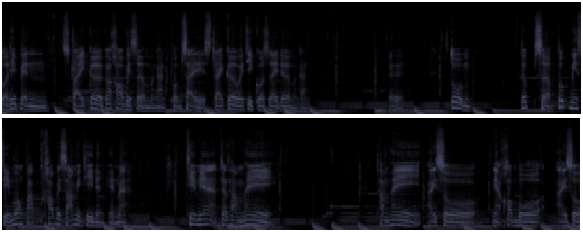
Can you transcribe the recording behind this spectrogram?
ตัวที่เป็นสไตรเกอร์ก็เข้าไปเสริมเหมือนกัน ผมใส่สไตรเกอร์ไว้ที่ Ghost Rider เหมือนกันเออตุ้มตึ๊บเสริมปุ๊บมีสีม่วงปั๊บเข้าไปซ้ำอีกทีหนึ่งเห็นไหมทีมเนี้ยจะทำให้ทำให้ ISO เนี่ยคอมโบ ISO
